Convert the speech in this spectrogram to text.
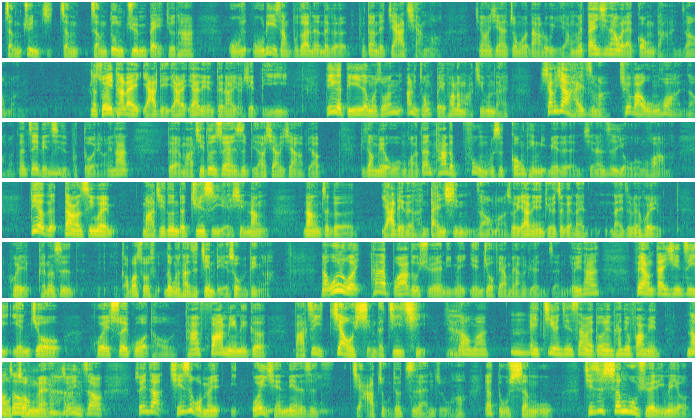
整军整整顿军备，就是他武武力上不断的那个不断的加强哦，就像现在中国大陆一样，我们担心他会来攻打，你知道吗？那所以他来雅典，雅雅典人对他有些敌意。第一个敌意认为说，啊，你从北方的马其顿来，乡下孩子嘛，缺乏文化，你知道吗？但这一点其实不对哦，因为他对啊，马其顿虽然是比较乡下，比较比较没有文化，但他的父母是宫廷里面的人，显然是有文化嘛。第二个当然是因为马其顿的军事野心，让让这个雅典人很担心，你知道吗？所以雅典人觉得这个人来来这边会会可能是搞不好说认为他是间谍，说不定啊。那我认为他在柏拉图学院里面研究非常非常认真，由于他非常担心自己研究会睡过头，他发明了一个把自己叫醒的机器，你知道吗？嗯，哎，纪元前三百多年他就发明闹钟，哎，所以你知道，所以你知道，其实我们我以前念的是甲组，就自然组哈，要读生物，其实生物学里面有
